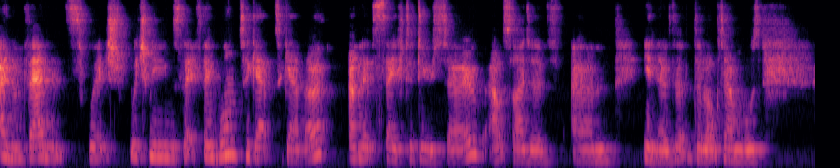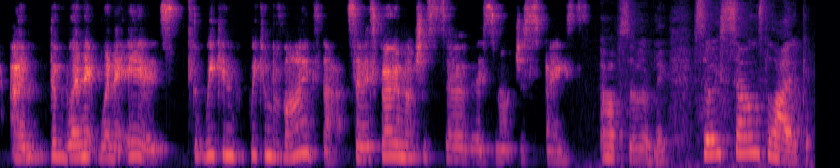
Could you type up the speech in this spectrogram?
and events, which which means that if they want to get together and it's safe to do so outside of um, you know the, the lockdown rules, um, that when it when it is that we can we can provide that. So it's very much a service, not just space. Absolutely. So it sounds like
